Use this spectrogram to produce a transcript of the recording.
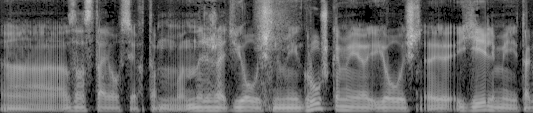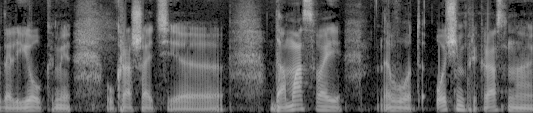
э, заставил всех там наряжать елочными игрушками, елоч... э, елями и так далее, елками украшать э, дома свои. Вот. Очень прекрасно.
